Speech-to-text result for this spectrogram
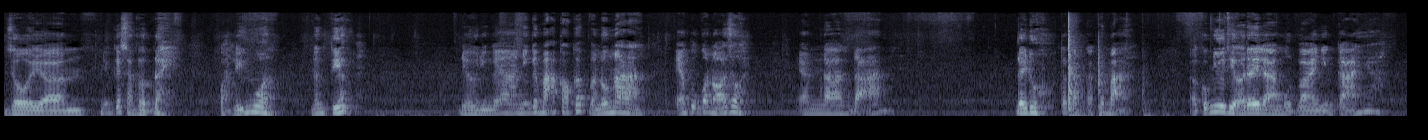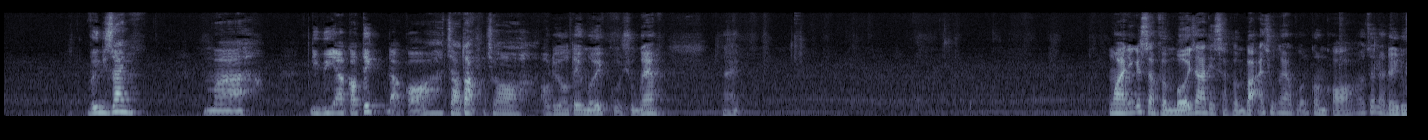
rồi uh, những cái sản phẩm đẩy quản lý nguồn nâng tiếng. Đều những cái những cái mã cao cấp và nôm na là em cũng có nói rồi. Em ờ, đã đầy đủ tất cả các cái mã. À, cũng như thì ở đây là một vài những cái vinh danh mà DVA cao tích đã có trao tặng cho audio T mới của chúng em. Đấy. Ngoài những cái sản phẩm mới ra thì sản phẩm bãi chúng em vẫn còn có rất là đầy đủ.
